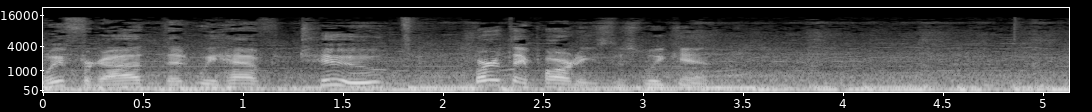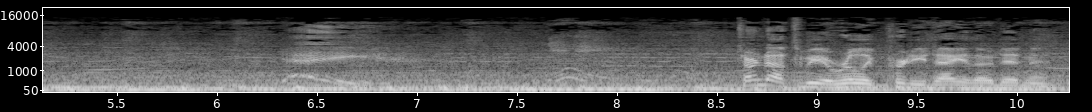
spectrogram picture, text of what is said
we forgot that we have two birthday parties this weekend. Yay! Turned out to be a really pretty day though, didn't it?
